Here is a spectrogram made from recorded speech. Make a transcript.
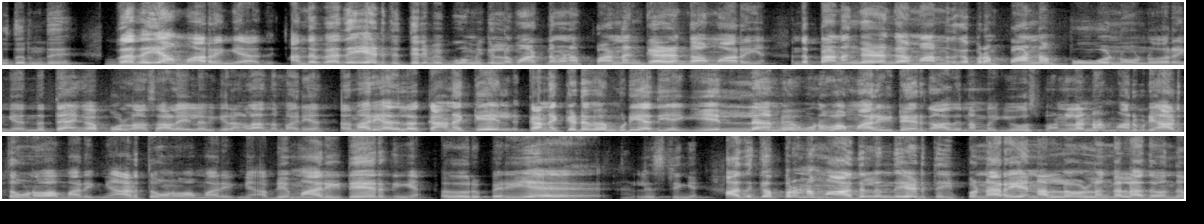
உதிர்ந்து விதையா மாறுங்க அது. அந்த விதையை எடுத்து திருப்பி பூமிக்குள்ளே மாட்டினோம்னா பனங்கிழங்கா மாறுங்க. அந்த பனங்கிழங்கா மாறினதுக்கப்புறம் பணம் பூவுன்னு ஒன்று வருங்க. இந்த தேங்காய் பூலாம் சாலையில் விற்கிறாங்களா அந்த மாதிரி அது மாதிரி அதில் கணக்கே கணக்கிடவே முடியாது. எல்லாமே உணவாக மாறிக்கிட்டே இருக்கும். அது நம்ம யூஸ் பண்ணலன்னா மறுபடியும் அடுத்த உணவாக மாறிங்க. அடுத்த உணவு உணவாக மாறிக்குங்க. அப்படியே மாறிக்கிட்டே இருக்குங்க. அது ஒரு பெரிய லிஸ்ட்டுங்க அதுக்கப்புறம் நம்ம அதுலேருந்து எடுத்து இப்போ நிறைய நல்ல உள்ளங்கள் அதை வந்து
